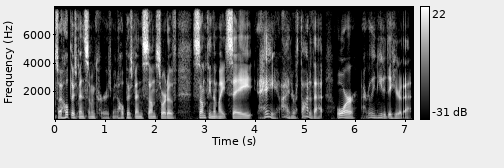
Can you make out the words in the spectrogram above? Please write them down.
So I hope there's been some encouragement. I hope there's been some sort of something that might say, "Hey, I never thought of that," or "I really needed to hear that."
